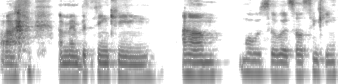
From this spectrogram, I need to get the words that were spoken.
I, I remember thinking, um, what was the words I was thinking?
